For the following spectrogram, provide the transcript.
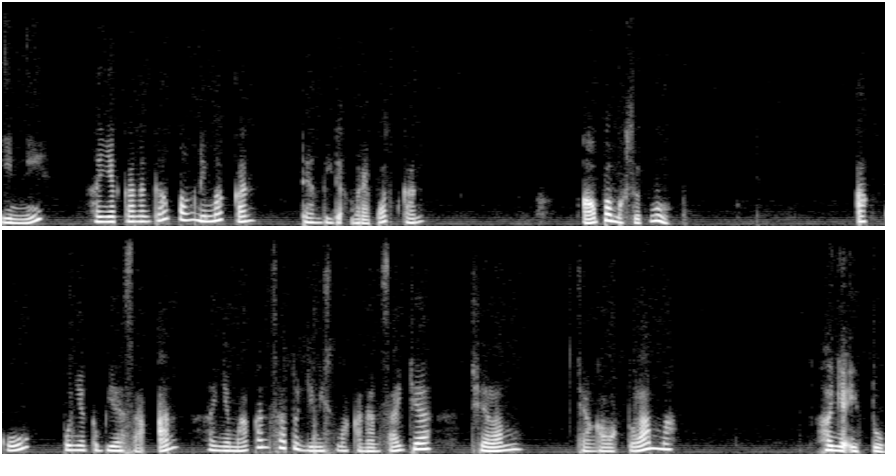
Ini hanya karena gampang dimakan dan tidak merepotkan. Apa maksudmu? Aku punya kebiasaan hanya makan satu jenis makanan saja dalam jangka waktu lama. Hanya itu.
